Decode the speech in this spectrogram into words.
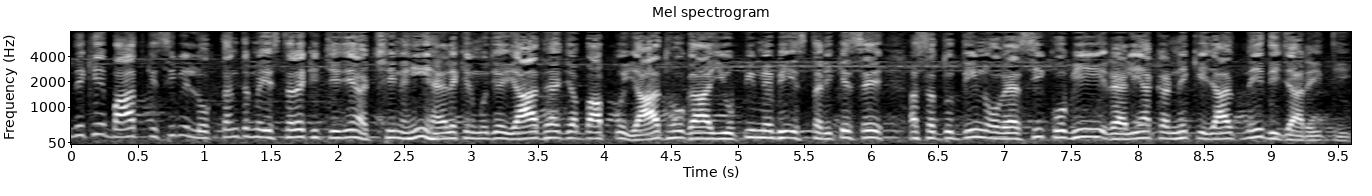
देखिए, बात किसी भी लोकतंत्र में इस तरह की चीज़ें अच्छी नहीं है, लेकिन मुझे याद है, जब आपको याद होगा, यूपी में भी इस तरीके से असदुद्दीन ओवैसी को भी रैलियाँ करने की इजाज़त नहीं दी जा रही थी।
